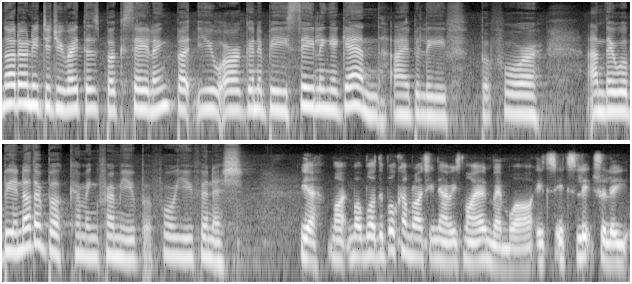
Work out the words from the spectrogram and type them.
not only did you write this book, Sailing, but you are going to be sailing again, I believe, before, and there will be another book coming from you before you finish. Yeah, my, my, well, the book I'm writing now is my own memoir. It's it's literally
